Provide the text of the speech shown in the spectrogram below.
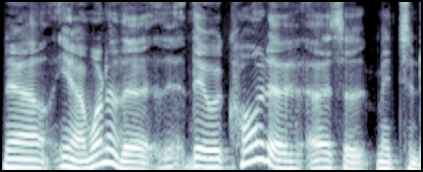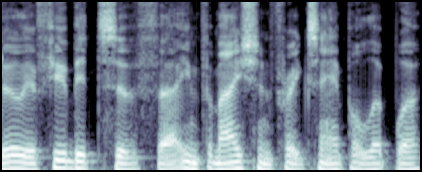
Now, you know, one of the there were quite a, as I mentioned earlier, a few bits of uh, information, for example, that were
